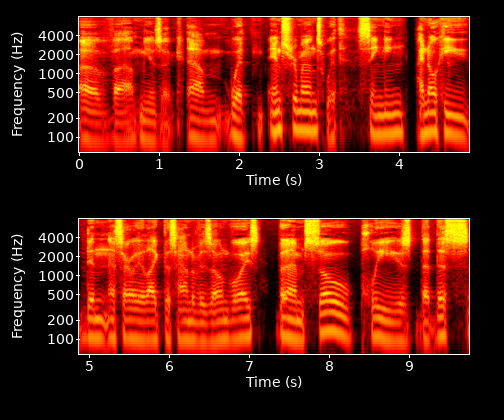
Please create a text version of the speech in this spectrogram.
of uh, music um, with instruments, with singing. I know he didn't necessarily like the sound of his own voice, but I'm so pleased that this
